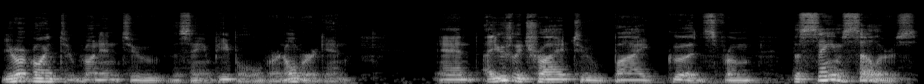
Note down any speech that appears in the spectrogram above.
you're going to run into the same people over and over again. And I usually try to buy goods from the same sellers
